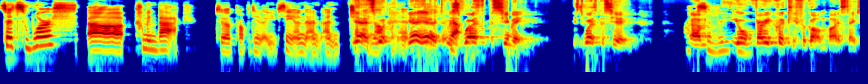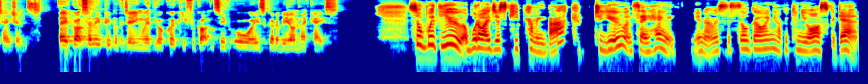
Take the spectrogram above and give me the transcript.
So it's worth uh, coming back to a property that you've seen and and, and yeah, it's wor- it. yeah, yeah, it's yeah. worth pursuing. It's worth pursuing. Um, you're very quickly forgotten by estate agents. They've got so many people they're dealing with. You're quickly forgotten, so you've always got to be on their case. So with you, would I just keep coming back to you and say, "Hey, you know, is this still going? Have you, can you ask again?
